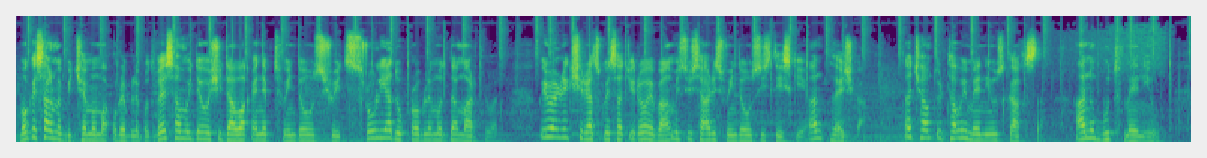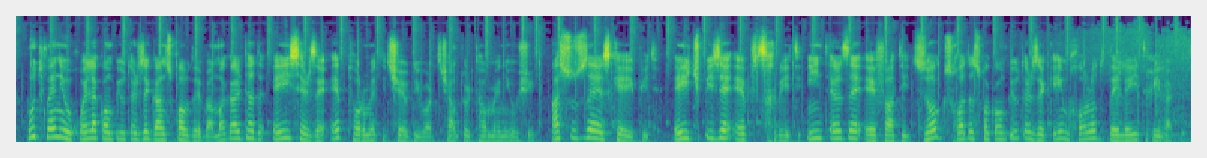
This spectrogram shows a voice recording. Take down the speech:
მოგესალმებით ჩემო მაყურებლებო. დღეს ამ ვიდეოში დავაყენებთ Windows 7 სრულიად უპრობლემოდ და მარტივად. პირველ რიგში რაც გვესაჭიროება, ამისთვის არის Windows-ის დისკი ან ფლეშკა და ჩამტვირთავი მენიუს გახსნა. ანუ boot menu. Boot menu ყველა კომპიუტერზე განსხვავდება. მაგალითად, Acer-ზე F12-ით შევდივართ ჩამტვირთავ მენიუში. Asus-ზე Escape-ით, HP-ზე F9-ით, Intel-ზე F10-ით, ზოგ სხვადასხვა კომპიუტერზე კი მხოლოდ Delay-ით ღილაკით.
